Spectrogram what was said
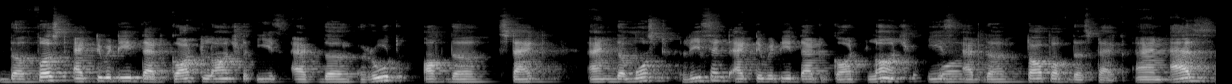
The first activity that got launched is at the root of the stack and the most recent activity that got launched is at the top of the stack. And as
